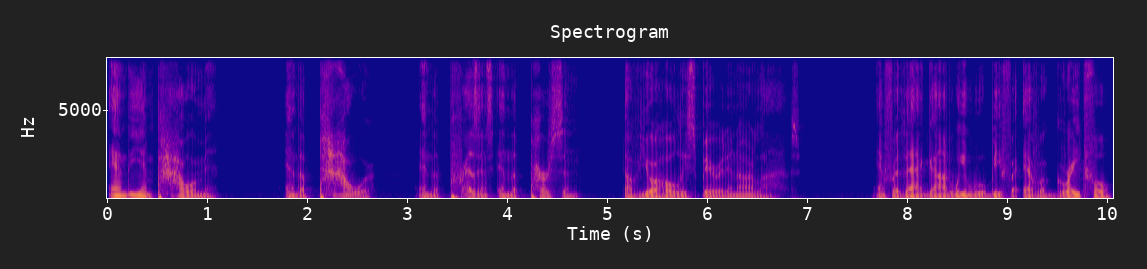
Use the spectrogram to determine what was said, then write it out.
and the empowerment and the power and the presence and the person of your Holy Spirit in our lives. And for that, God, we will be forever grateful.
